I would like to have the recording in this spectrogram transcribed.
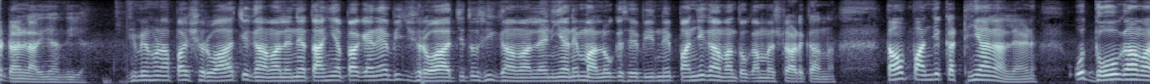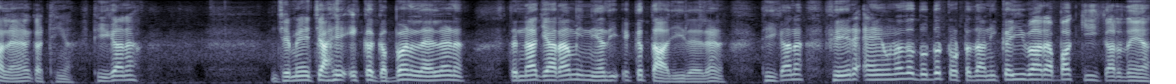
ਘਟਣ ਲੱਗ ਜਾਂਦੀ ਆ। ਜਿਵੇਂ ਹੁਣ ਆਪਾਂ ਸ਼ੁਰੂਆਤ 'ਚ ਗਾਵਾਂ ਲੈਨੇ ਆ, ਤਾਂ ਹੀ ਆਪਾਂ ਕਹਿੰਦੇ ਆ ਵੀ ਸ਼ੁਰੂਆਤ 'ਚ ਤੁਸੀਂ ਗਾਵਾਂ ਲੈਣੀਆਂ ਨੇ, ਮੰਨ ਲਓ ਕਿਸੇ ਵੀਰ ਨੇ ਪੰਜ ਗਾਵਾਂ ਤੋਂ ਕੰਮ ਸਟਾਰਟ ਕਰਨਾ। ਤਾਂ ਉਹ ਪੰਜ ਇਕੱਠੀਆਂ ਨਾ ਲੈਣ, ਉਹ ਦੋ ਗਾਵਾਂ ਲੈਣ ਇਕੱਠੀਆਂ, ਠੀਕ ਆ ਨਾ? ਜਿਵੇਂ ਚਾਹੇ ਇੱਕ ਗੱਬਣ ਲੈ ਲੈਣ ਤਿੰਨਾਂ 11 ਮਹੀਨਿਆਂ ਦੀ ਇੱਕ ਤਾਜੀ ਲੈ ਲੈਣ। ਠੀਕ ਆ ਨਾ? ਫਿਰ ਐ ਉਹਨਾਂ ਦਾ ਦੁੱਧ ਟੁੱਟਦਾ ਨਹੀਂ। ਕਈ ਵਾਰ ਆਪਾਂ ਕੀ ਕਰਦੇ ਆ?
